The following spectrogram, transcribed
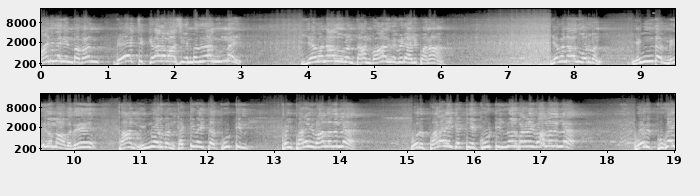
மனிதன் என்பவன் வேற்று கிரகவாசி என்பதுதான் உண்மை. எவனாவது ஒருவன் தான் வாழ்கிற வீடு அளிப்பானா எவனாவது ஒருவன் எந்த மிருகமாவது தான் இன்னொருவன் கட்டி வைத்த கூட்டில் போய் பரவி வாழ்வதில்லை. ஒரு பறவை கட்டிய கூட்டில் இன்னொரு பறவை வாழ்வதில்லை. ஒரு குகை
